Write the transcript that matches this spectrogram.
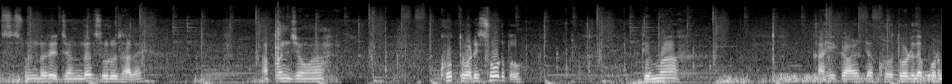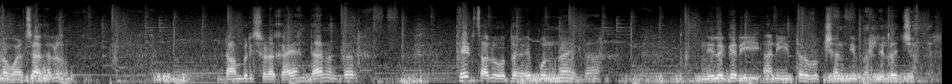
असं सुंदर हे जंगल सुरू झालं आहे आपण जेव्हा खोतवाडी सोडतो तेव्हा काही काळ त्या खोतवाडीला पूर्ण वळसा घालून डांबरी सडक आहे आणि त्यानंतर थेट चालू होतं हे पुन्हा एकदा निलगिरी आणि इतर वृक्षांनी भरलेलं जंगल.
